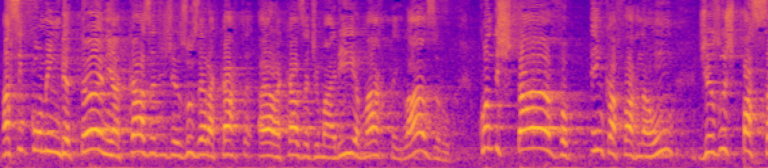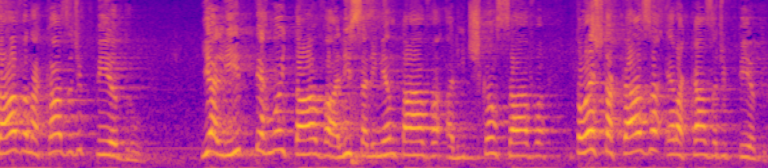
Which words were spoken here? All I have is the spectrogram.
Assim como em Betânia, a casa de Jesus era a casa de Maria, Marta e Lázaro, quando estava em Cafarnaum, Jesus passava na casa de Pedro. E ali pernoitava, ali se alimentava, ali descansava. Então, esta casa era a casa de Pedro.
